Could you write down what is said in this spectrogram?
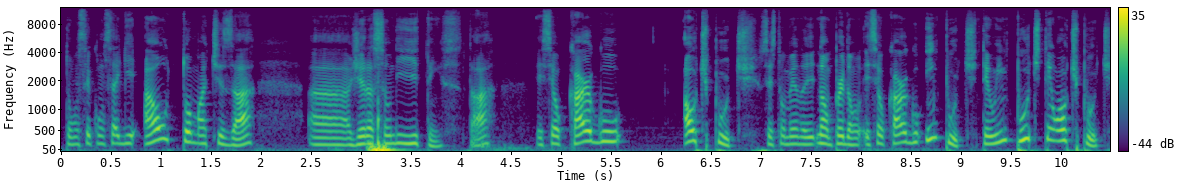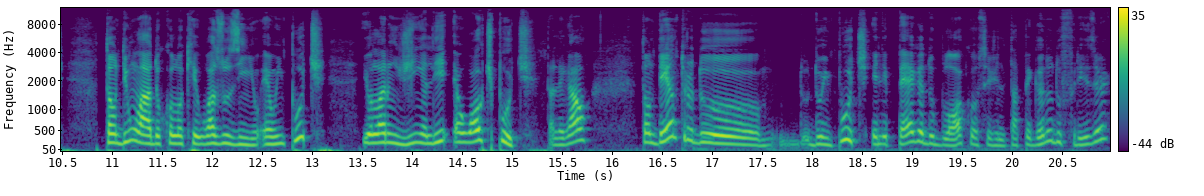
Então você consegue automatizar a geração de itens, tá? Esse é o cargo output. Vocês estão vendo aí? Não, perdão, esse é o cargo input. Tem o input, tem o output. Então, de um lado eu coloquei o azulzinho é o input e o laranjinho ali é o output, tá legal? Então, dentro do, do, do input, ele pega do bloco, ou seja, ele está pegando do freezer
